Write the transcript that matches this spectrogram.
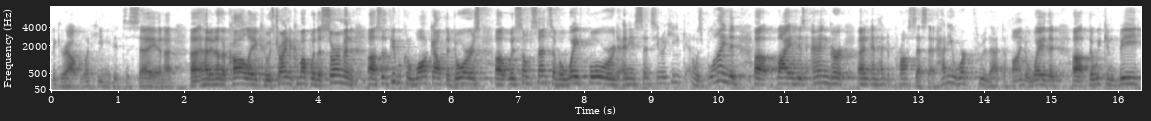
figure out what he needed to say. And I uh, had another colleague who was trying to come up with a sermon uh, so that people could walk out the doors uh, with some sense of a way forward. And he said, you know, he again was blinded uh, by his anger and, and, had to process that. How do you work through that to find a way that, that we can be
